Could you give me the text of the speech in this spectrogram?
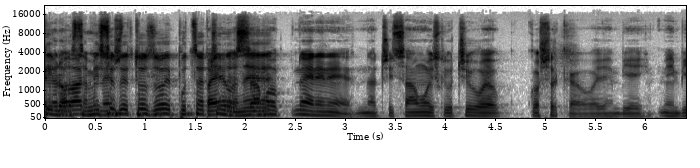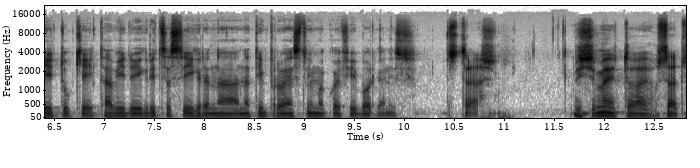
tim, ali sam mislio da je to zove Pa pucačina, evo, ne... samo, ne, ne, ne, znači samo isključivo košarka, ovaj NBA, NBA 2K, ta video igrica se igra na, na tim prvenstvima koje FIBA organizuje. Strašno. Mislim, meni to, evo sad.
